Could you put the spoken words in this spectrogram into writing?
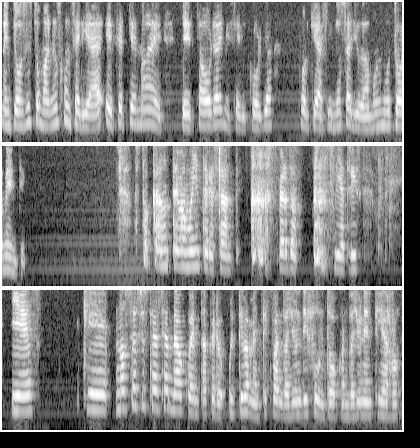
Entonces tomarnos con seriedad ese tema de, esta hora de misericordia porque así nos ayudamos mutuamente. Has tocado un tema muy interesante, perdón, Beatriz, y es que no sé si ustedes se han dado cuenta, pero últimamente cuando hay un difunto o cuando hay un entierro,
